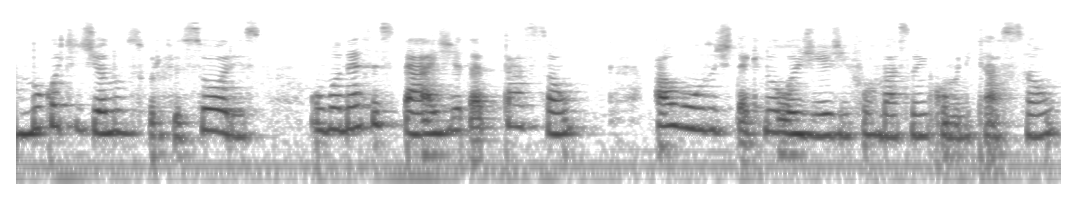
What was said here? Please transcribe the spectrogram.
no cotidiano dos professores uma necessidade de adaptação ao uso de tecnologias de informação e comunicação,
